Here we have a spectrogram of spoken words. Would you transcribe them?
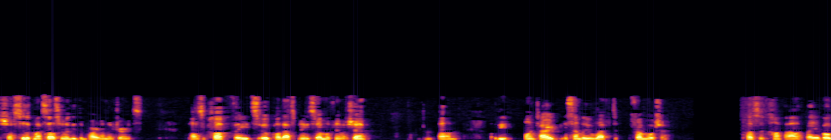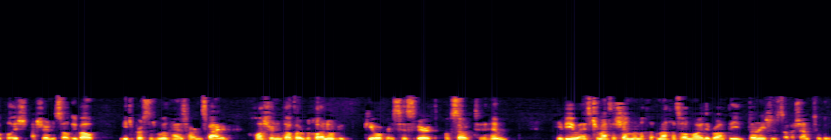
shasilik myself when they depart on their journeys. Pasuk chaf, vayitzu called aspen yisrael mofnei Hashem. Um, the entire assembly left from Moshe. Pasuk chaf al, vayavo kol ish asher nisol libo, each person who has heart inspired, chasher nidava rucho, anyone who gave over his spirit also to him. He view as Tremas Hashem Malchas Olmoy, they brought the donations of Hashem to the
